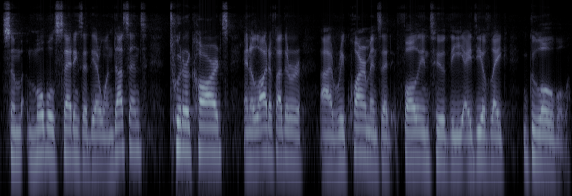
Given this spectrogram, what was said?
some mobile settings that the other one doesn't, Twitter cards, and a lot of other uh, requirements that fall into the idea of like global.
